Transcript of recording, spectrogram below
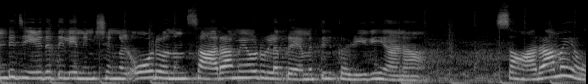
എന്റെ ജീവിതത്തിലെ നിമിഷങ്ങൾ ഓരോന്നും സാറാമ്മയോടുള്ള പ്രേമത്തിൽ കഴിയുകയാണ്. സാറാമ്മയോ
